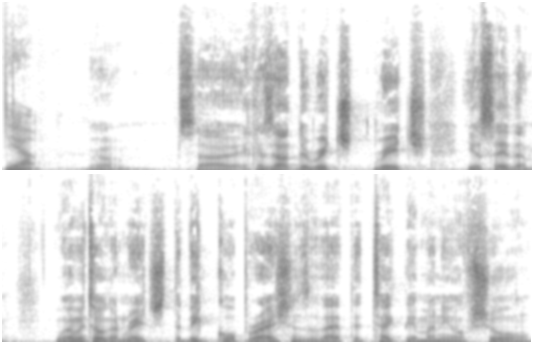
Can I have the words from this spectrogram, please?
yeah. Right. So, because the rich, rich, you'll see them. When we're talking rich, the big corporations of that that take their money offshore,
